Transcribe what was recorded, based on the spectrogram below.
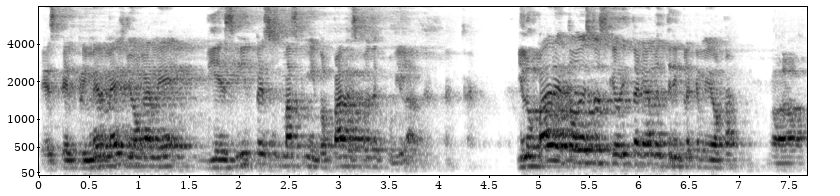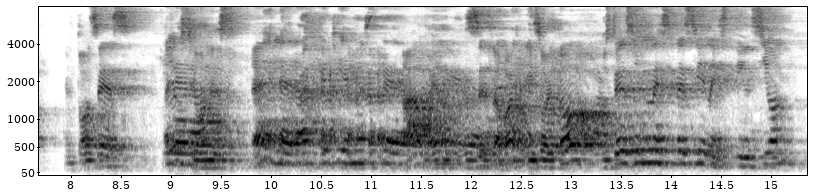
este, el primer mes yo gané 10 mil pesos más que mi papá después de jubilarme. Y lo padre de todo esto es que ahorita gano el triple que mi papá. Entonces, Hay opciones. ¿eh? La edad que tiene usted. Ah, bueno, esa es la parte. Y sobre todo, ustedes son una especie en extinción.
